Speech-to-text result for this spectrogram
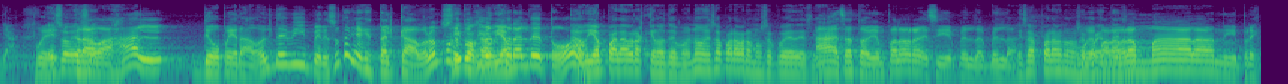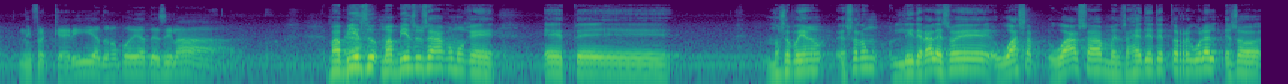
Ya. Pues Eso- eso- trabajar de operador de beeper, eso tenía que estar cabrón porque Sí, tú porque te ibas a habían- de todo. Habían palabras que no te. No, esa palabra no se puede decir. Ah, exacto, habían palabras, sí, es verdad, es verdad. Esas palabras no Como se pueden palabras decir. malas, ni, fres- ni fresquería, tú no podías decir ah, Más bien, se- más bien se usaba como que. Este. No se podían. Eso era un. Literal, eso es WhatsApp, WhatsApp mensajes de texto regular. Eso.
